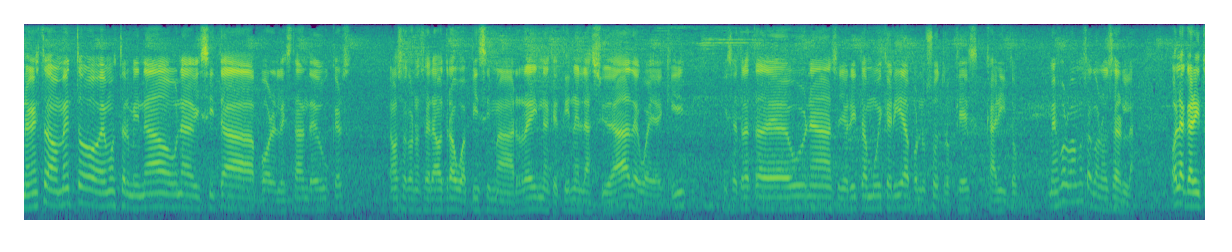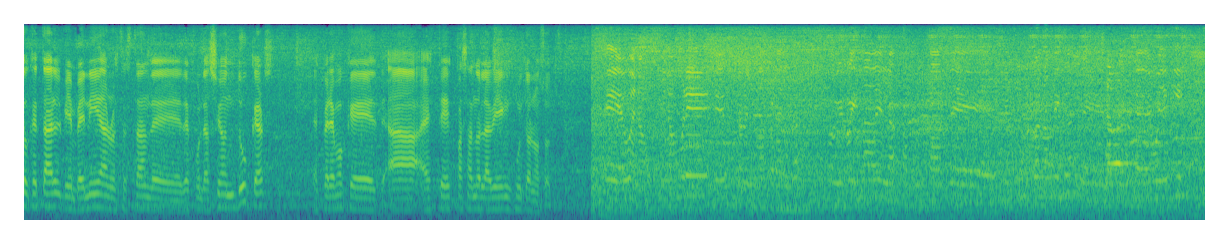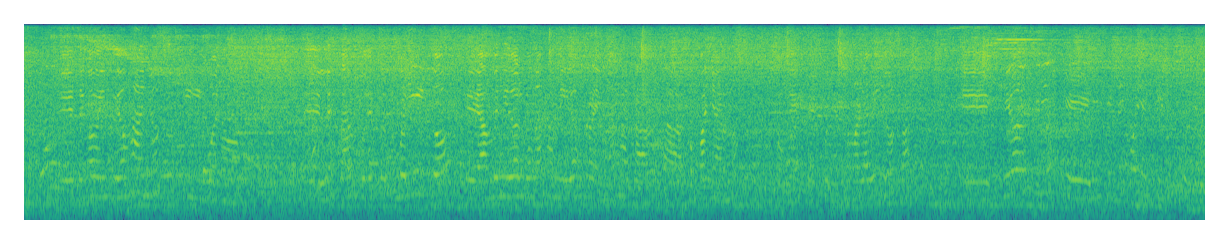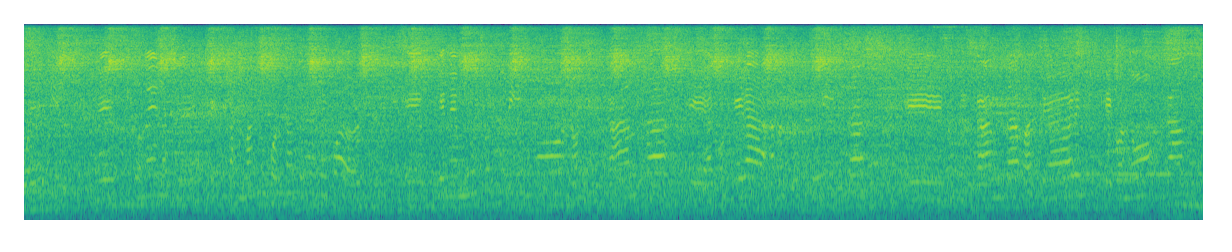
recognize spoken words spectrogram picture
Bueno, en este momento hemos terminado una visita por el stand de Duckers. Vamos a conocer a otra guapísima reina que tiene la ciudad de Guayaquil. Y se trata de una señorita muy querida por nosotros, que es Carito. Mejor vamos a conocerla. Hola Carito, ¿qué tal? Bienvenida a nuestro stand de, Fundación Duckers. Esperemos que ah, estés pasándola bien junto a nosotros. Eh, bueno, mi nombre es Carolina Peralta, soy reina de la Facultad de Ciencias Económicas de la Universidad de Guayaquil. Eh, tengo 22 años y bueno, el stand es lindo. Eh, han venido algunas amigas reinas acá a acompañarnos con esta experiencia maravillosa. Eh, quiero decirles que visiten Guayaquil, porque Guayaquil es una de las ciudades más importantes del Ecuador. tiene mucho turismo, nos encanta acoger a, a, nuestros turistas, nos encanta pasear, que conozcan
